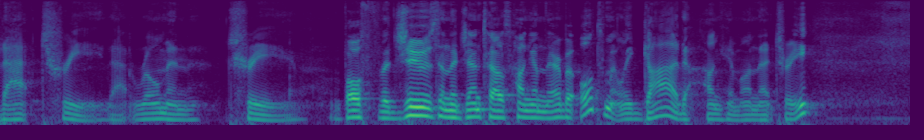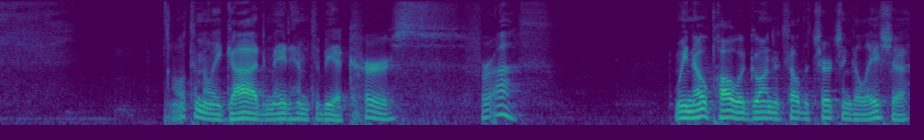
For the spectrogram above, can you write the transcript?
that tree, that Roman tree. Both the Jews and the Gentiles hung him there, but ultimately God hung him on that tree. Ultimately, God made him to be a curse for us. We know Paul would go on to tell the church in Galatia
